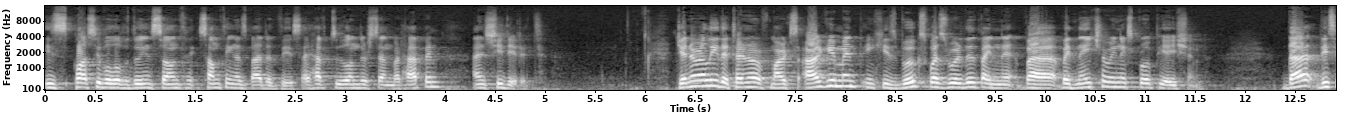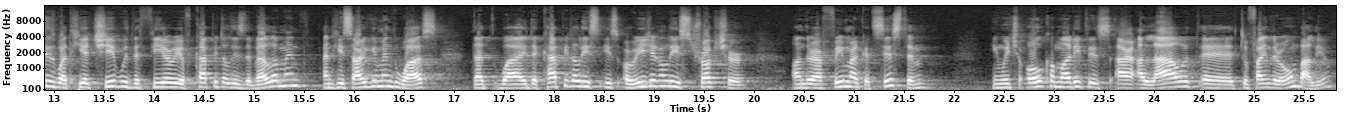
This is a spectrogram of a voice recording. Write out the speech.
is possible of doing something, something as bad as this. I have to understand what happened, and she did it. Generally, the tenor of Marx's argument in his books was rooted by, by, by nature in expropriation. That, this is what he achieved with the theory of capitalist development, and his argument was that while the capitalist is originally structured under a free market system, in which all commodities are allowed uh, to find their own value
